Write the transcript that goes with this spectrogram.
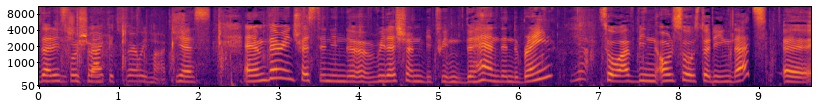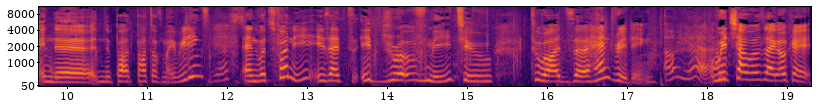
That is for sure. Like it very much. Yes, and I'm very interested in the relation between the hand and the brain. Yeah. So I've been also studying that uh, in the in the part part of my readings. Yes. And what's funny is that it drove me to towards uh, hand reading, oh yeah. which I was like, okay,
